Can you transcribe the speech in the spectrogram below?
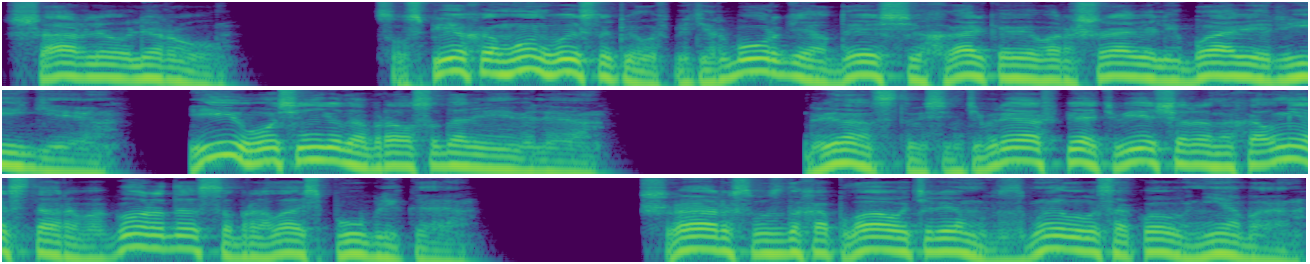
Шарлю Леру. С успехом он выступил в Петербурге, Одессе, Харькове, Варшаве, Либаве, Риге и осенью добрался до Ревеля. 12 сентября в пять вечера на холме старого города собралась публика. Шар с воздухоплавателем взмыл высоко в небо.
